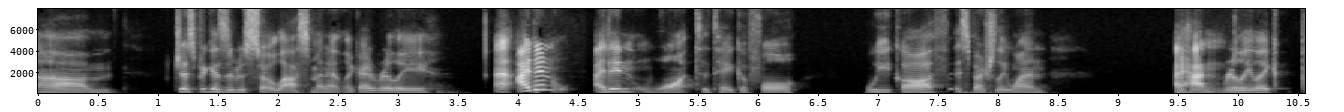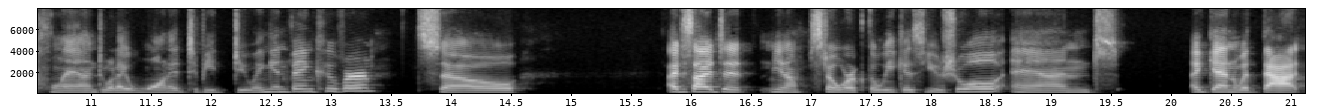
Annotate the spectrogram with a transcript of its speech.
um, just because it was so last minute. Like I really, I, I didn't, I didn't want to take a full week off, especially when I hadn't really like planned what I wanted to be doing in Vancouver. So I decided to, you know, still work the week as usual. And again, with that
